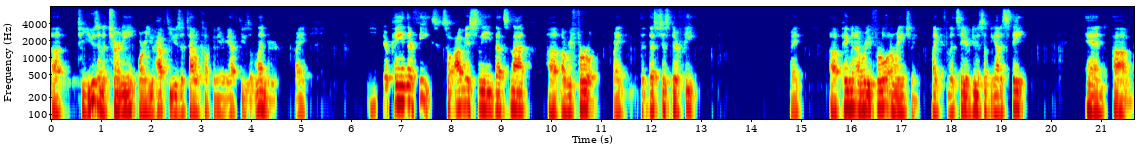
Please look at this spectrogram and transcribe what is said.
uh, to use an attorney, or you have to use a title company, or you have to use a lender, right? You're paying their fees. So, obviously, that's not a referral, right? That's just their fee, right? Uh, payment of a referral arrangement. Like, let's say you're doing something out of state and um,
